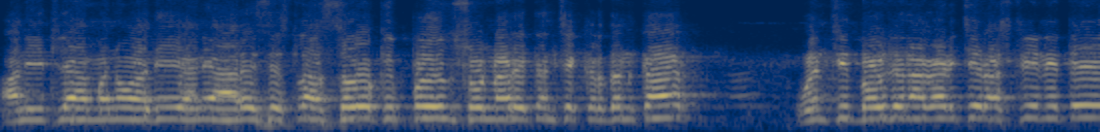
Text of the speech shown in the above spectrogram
आणि इथल्या मनोवादी आणि आर एस एस ला सळो पळून सोडणारे त्यांचे कर्दनकार वंचित बहुजन आघाडीचे राष्ट्रीय नेते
